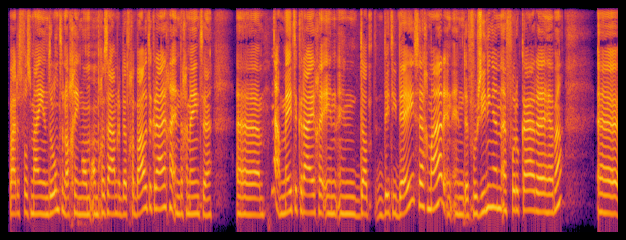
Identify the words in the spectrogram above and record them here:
waar het volgens mij in Dronten nog ging om, om gezamenlijk dat gebouw te krijgen en de gemeente nou, mee te krijgen in, in dat, dit idee, zeg maar. En, en de voorzieningen eh, voor elkaar uh, hebben. Uh,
